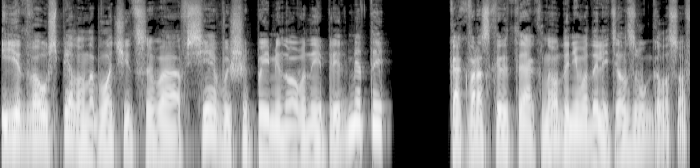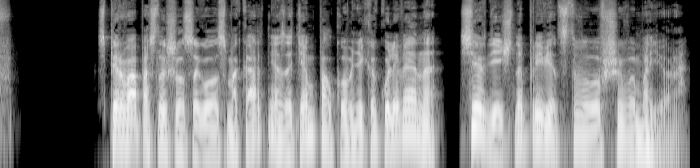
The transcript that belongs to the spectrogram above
И едва успел он облачиться во все вышепоименованные предметы, как в раскрытое окно до него долетел звук голосов. Сперва послышался голос Маккартни, а затем полковника Кулевена, сердечно приветствовавшего майора.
